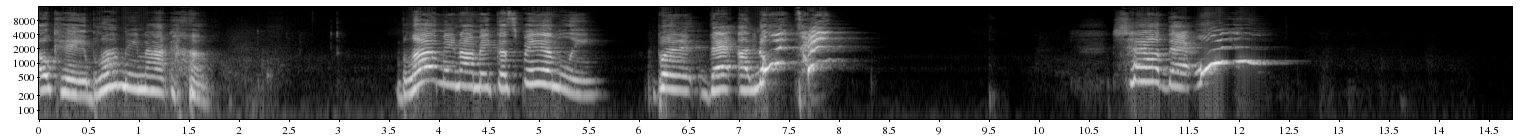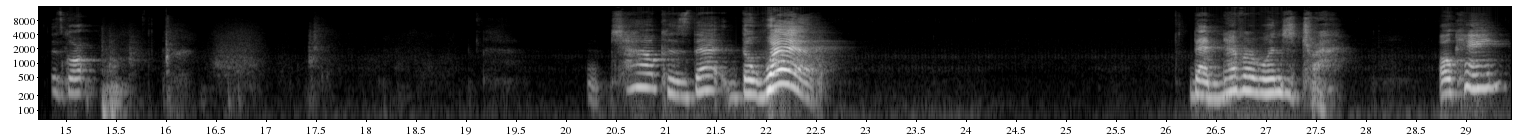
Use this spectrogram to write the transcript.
okay, blood may not blood may not make us family, but that anointing, child, that oil is going. Child, cause that the well that never runs dry. Okay?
